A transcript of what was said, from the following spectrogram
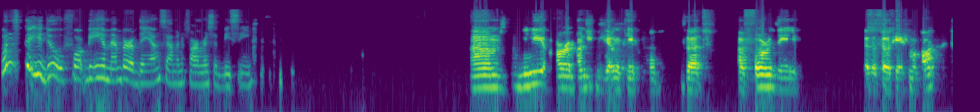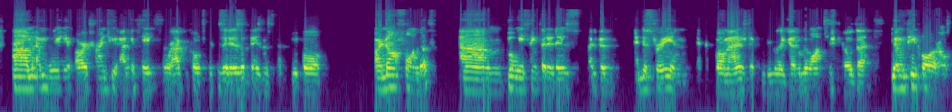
what is it that you do for being a member of the Young Salmon Farmers of BC? Um, we are a bunch of young people that have formed the this association with on. Um, and we are trying to advocate for agriculture because it is a business that people are not fond of. Um, but we think that it is a good industry and well managed. It can be really good. And we want to show that young people are also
